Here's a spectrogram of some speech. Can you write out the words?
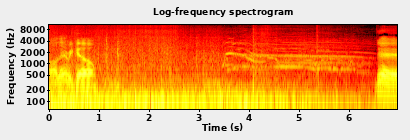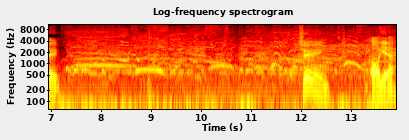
Oh, there we go. Yay. Cheering. Oh, yeah.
